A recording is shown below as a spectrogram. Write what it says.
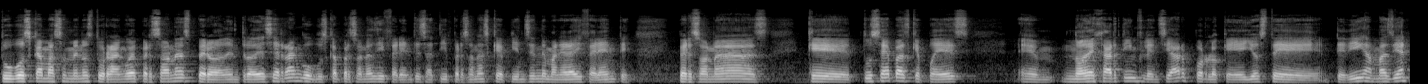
tú busca más o menos tu rango de personas pero dentro de ese rango busca personas diferentes a ti personas que piensen de manera diferente personas que tú sepas que puedes Em, no dejarte influenciar por lo que ellos te, te, digan, más bien.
